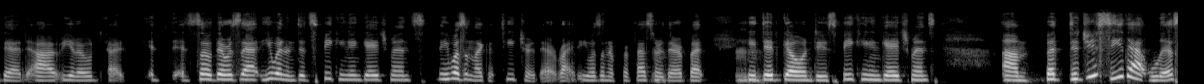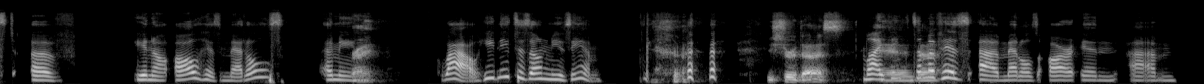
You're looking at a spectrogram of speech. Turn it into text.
did uh, you know? Uh, it, it, so there was that. He went and did speaking engagements. He wasn't like a teacher there, right? He wasn't a professor mm-hmm. there, but mm-hmm. he did go and do speaking engagements. Um, but did you see that list of you know, all his medals. I mean, right. wow, he needs his own museum. he sure does. Well, I and, think some uh, of his uh, medals are in um,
